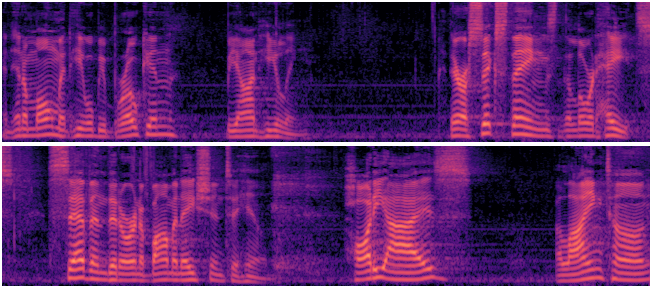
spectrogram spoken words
and in a moment he will be broken beyond healing. There are six things the Lord hates, seven that are an abomination to him. Haughty eyes, a lying tongue,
